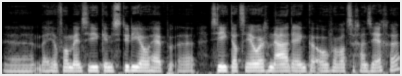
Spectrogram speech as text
Eh, bij heel veel mensen die ik in de studio heb, eh, zie ik dat ze heel erg nadenken over wat ze gaan zeggen.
